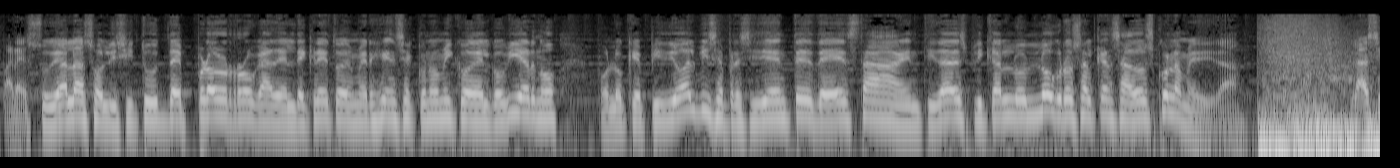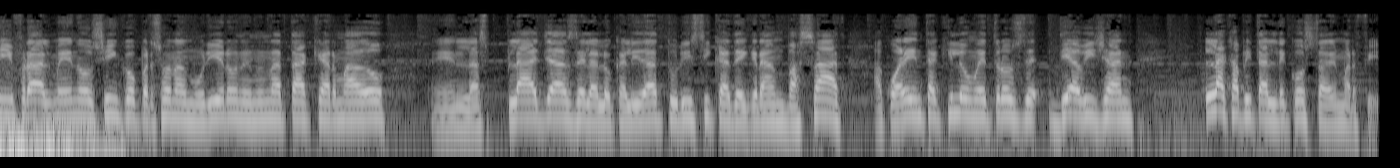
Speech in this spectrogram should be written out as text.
para estudiar la solicitud de prórroga del decreto de emergencia económico del gobierno, por lo que pidió al vicepresidente de esta entidad explicar los logros alcanzados con la medida. La cifra, al menos cinco personas murieron en un ataque armado en las playas de la localidad turística de Gran Bassat, a 40 kilómetros de, Avillán, la capital de Costa de Marfil.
